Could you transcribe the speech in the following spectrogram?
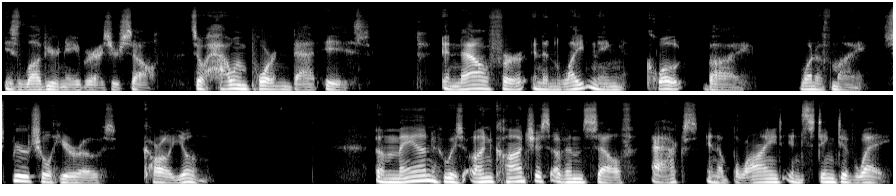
is love your neighbor as yourself. So how important that is. And now for an enlightening quote by one of my spiritual heroes, Carl Jung. A man who is unconscious of himself acts in a blind, instinctive way,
